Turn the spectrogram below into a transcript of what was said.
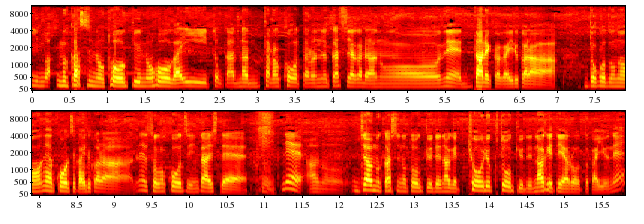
今、昔の投球の方がいいとか、なんたらこうたら抜かしやがる、あのー、ね、誰かがいるから、どこぞのね、コーチがいるから、ね、そのコーチに対して、うん、ね、あの、じゃあ昔の投球で投げて、強力投球で投げてやろうとかいうね、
